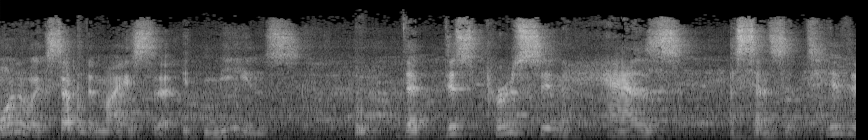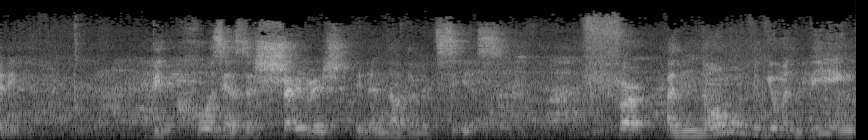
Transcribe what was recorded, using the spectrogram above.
want to accept the Misa, it means that this person has a sensitivity because he has a shirish in another mitzias. For a normal human being,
